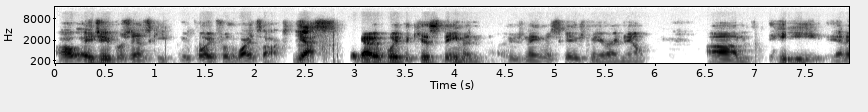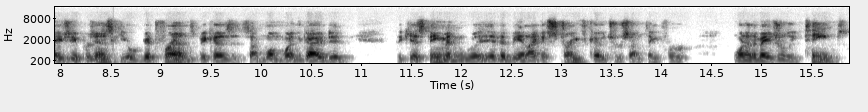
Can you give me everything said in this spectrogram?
oh AJ Pierzynski who played for the White Sox. Yes, the guy who played the Kiss Demon, whose name escapes me right now. Um, he and AJ Pierzynski were good friends because at some one point the guy who did the Kiss Demon ended up being like a strength coach or something for one of the major league teams,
